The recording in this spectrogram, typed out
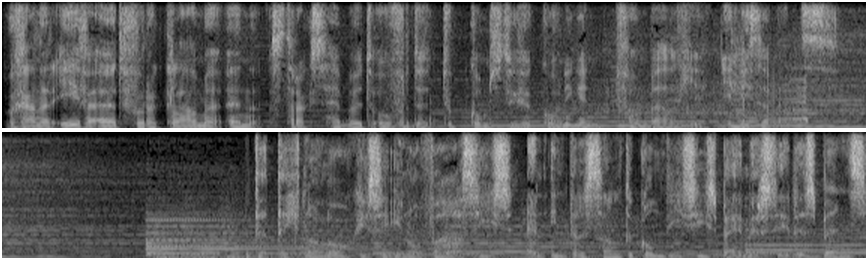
We gaan er even uit voor reclame en straks hebben we het over de toekomstige koningin van België, Elisabeth. De technologische innovaties en interessante condities bij Mercedes-Benz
